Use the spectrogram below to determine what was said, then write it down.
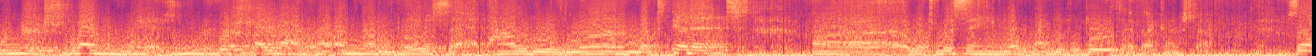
when you're exploring data. So when you first start out with an unknown data set, how you would learn what's in it, uh, what's missing, what you might need to do with it, that kind of stuff. So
